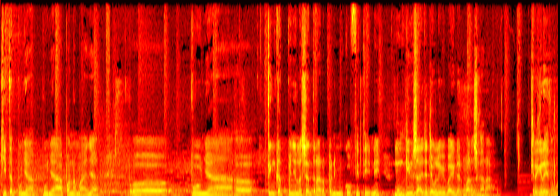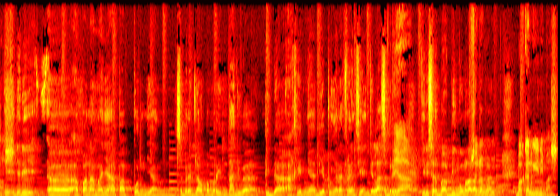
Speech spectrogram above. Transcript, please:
kita punya punya apa namanya? punya tingkat penyelesaian terhadap pandemi Covid ini mungkin saja jauh lebih baik daripada sekarang. Kira-kira itu mas. Ya, jadi eh, apa namanya apa pun yang sebenarnya dilakukan pemerintah juga tidak akhirnya dia punya referensi yang jelas sebenarnya. Ya. Jadi serba bingung lah katakan. Bahkan gini mas,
